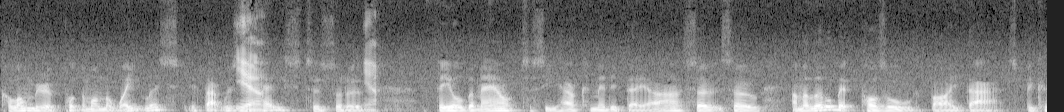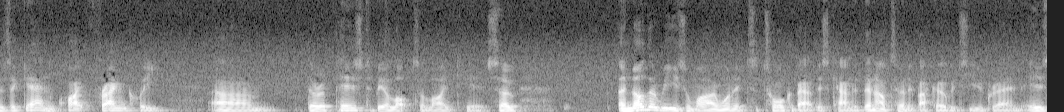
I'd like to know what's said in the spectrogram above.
Columbia have put them on the wait list if that was yeah. the case to sort of yeah. feel them out to see how committed they are. So so I'm a little bit puzzled by that because again, quite frankly, um, there appears to be a lot to like here. So another reason why I wanted to talk about this candidate, then I'll turn it back over to you, Graham, is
